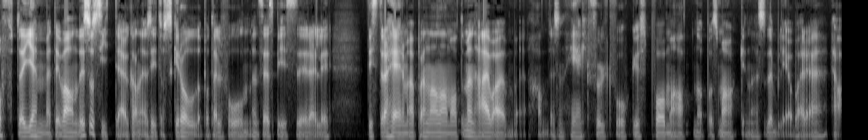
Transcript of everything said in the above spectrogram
Ofte hjemme til vanlig så sitter jeg kan jeg sitte og scrolle på telefonen mens jeg spiser, eller distrahere meg på en eller annen måte, men her var, hadde jeg sånn helt fullt fokus på maten og på smakene, så det ble jo bare Ja,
